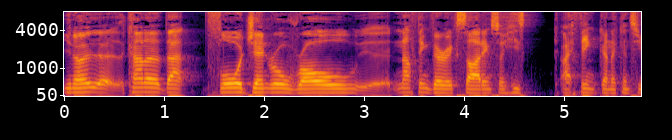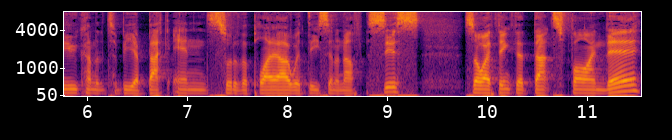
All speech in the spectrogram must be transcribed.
you know, uh, kind of that floor general role, uh, nothing very exciting. So he's, I think, going to continue kind of to be a back end sort of a player with decent enough assists. So I think that that's fine there.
